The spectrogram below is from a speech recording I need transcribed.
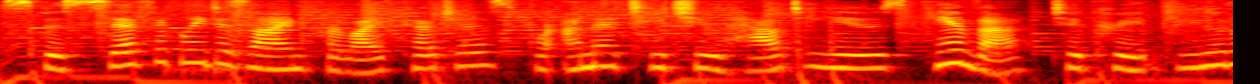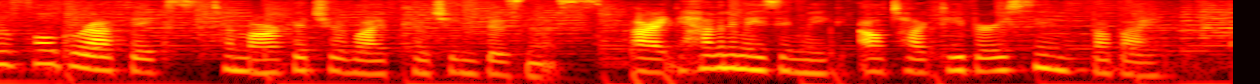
specifically designed for life coaches where I'm going to teach you how to use Canva to create beautiful graphics to market your life coaching business. All right, have an amazing week. I'll talk to you very soon. Bye bye.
